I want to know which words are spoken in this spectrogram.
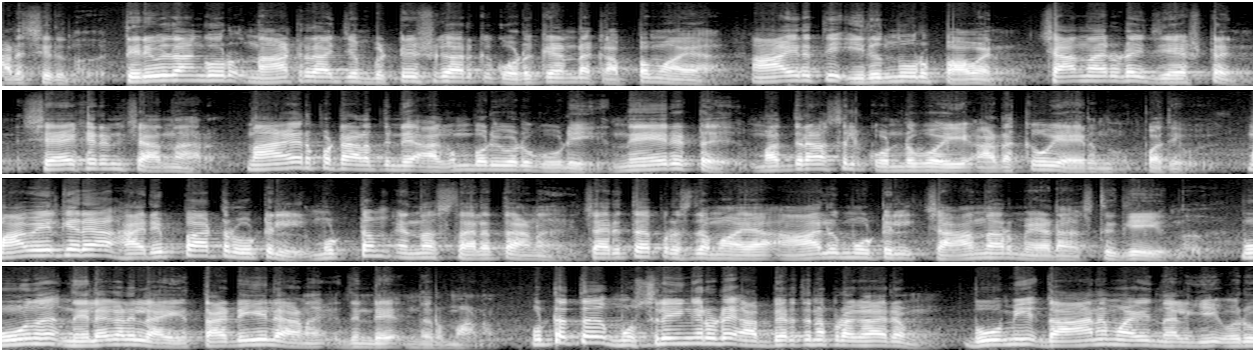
അടച്ചിരുന്നത്. തിരുവിതാംകൂർ നാട്ടുരാജ്യം ബ്രിട്ടീഷുകാർക്ക് കൊടുക്കേണ്ട കപ്പമായ ആയിരത്തി ഇരുന്നൂറ് പവൻ ചാന്നാരുടെ ജ്യേഷ്ഠൻ ശേഖരൻ ചാന്നാർ നായർ പട്ടാളത്തിന്റെ അകമ്പടിയോടുകൂടി നേരിട്ട് മദ്രാസിൽ കൊണ്ടുപോയി അടക്കുകയായിരുന്നു പതിവ്. മാവേൽക്കര ഹരിപ്പാട്ട് റൂട്ടിൽ മുട്ടം എന്ന സ്ഥലത്താണ് ചരിത്ര പ്രസിദ്ധമായ ആലുമൂട്ടിൽ ചാന്നാർ മേട സ്ഥിതി ചെയ്യുന്നത്. മൂന്ന് നിലകളിലായി തടിയിലാണ് ഇതിന്റെ നിർമ്മാണം. മുട്ടത്ത് മുസ്ലിങ്ങളുടെ അഭ്യർത്ഥന പ്രകാരം ഭൂമി ദാനമായി നൽകി ഒരു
